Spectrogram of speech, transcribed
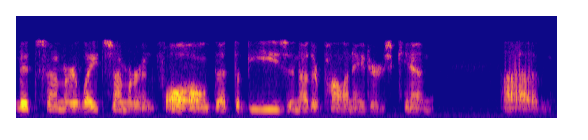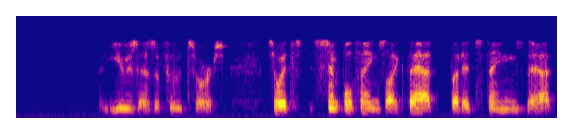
midsummer, late summer, and fall that the bees and other pollinators can um use as a food source. So it's simple things like that, but it's things that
